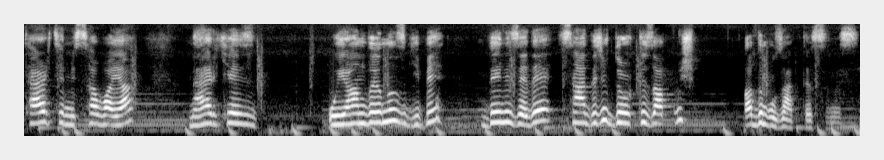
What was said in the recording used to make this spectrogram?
tertemiz havaya merkez uyandığınız gibi denize de sadece 460 adım uzaktasınız.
